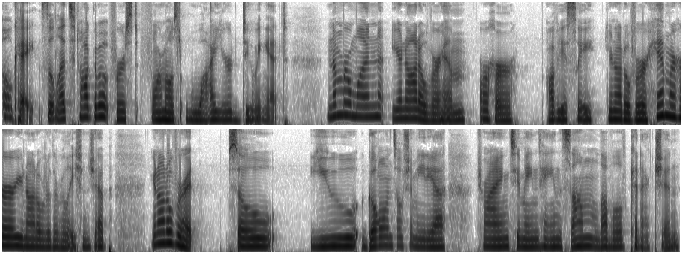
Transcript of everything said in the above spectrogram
Okay, so let's talk about first, foremost, why you're doing it. Number one, you're not over him or her. Obviously, you're not over him or her. You're not over the relationship. You're not over it. So you go on social media trying to maintain some level of connection.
